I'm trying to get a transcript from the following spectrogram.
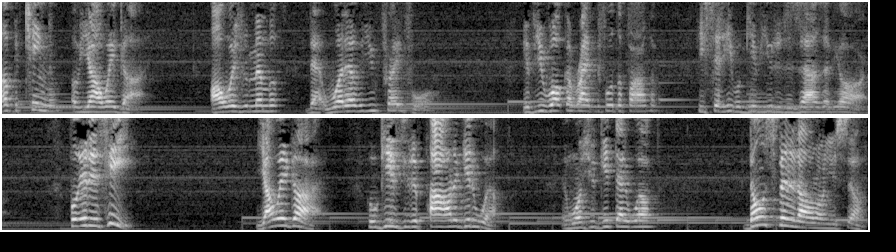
of the kingdom of Yahweh God. Always remember that whatever you pray for, if you walk upright before the Father, He said He will give you the desires of your heart. For it is He, Yahweh God, who gives you the power to get wealth. And once you get that wealth, don't spend it all on yourself.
